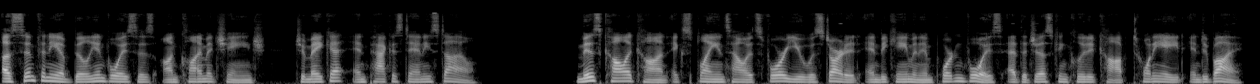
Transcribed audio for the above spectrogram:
A symphony of billion voices on climate change, Jamaica and Pakistani style. Ms. Khalid Khan explains how its 4U was started and became an important voice at the just concluded COP28 in Dubai.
